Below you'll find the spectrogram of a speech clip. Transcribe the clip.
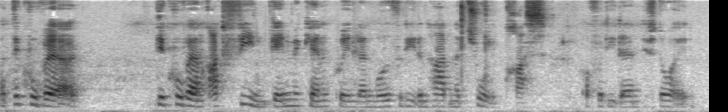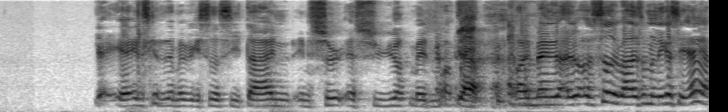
Og det kunne være, det kunne være en ret fin game mechanic på en eller anden måde, fordi den har et naturligt pres, og fordi der er en historie i det. Jeg, jeg elsker det der med, at vi kan sidde og sige, der er en, en sø af syre med et monster. Ja. Og, en mand, og så sidder vi bare, så man ligger og siger, ja ja,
